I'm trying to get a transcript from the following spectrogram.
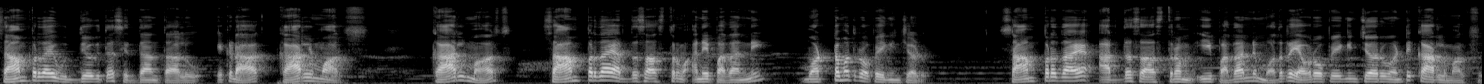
సాంప్రదాయ ఉద్యోగిత సిద్ధాంతాలు. ఇక్కడ కార్ల్ మార్క్స్. కార్ల్ మార్క్స్ సాంప్రదాయ అర్థశాస్త్రం అనే పదాన్ని మొట్టమొదట ఉపయోగించాడు. సాంప్రదాయ అర్థశాస్త్రం ఈ పదాన్ని మొదట ఎవరు ఉపయోగించారు అంటే కార్ల్ మార్క్స్.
